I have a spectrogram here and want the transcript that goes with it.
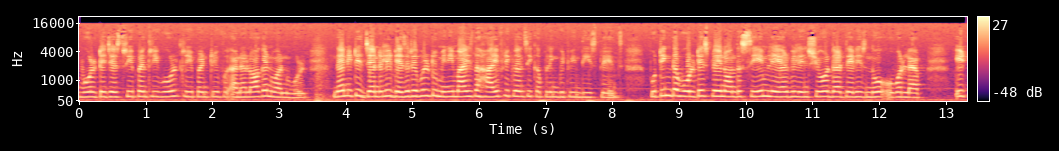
voltages 3.3 volt 3.3 analog and 1 volt. Then it is generally desirable to minimize the high frequency coupling between these planes. Putting the voltage plane on the same layer will ensure that there is no overlap. It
